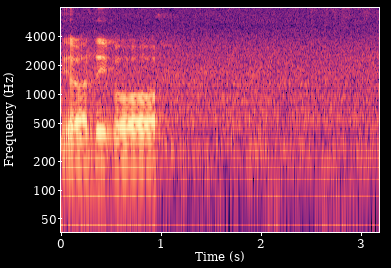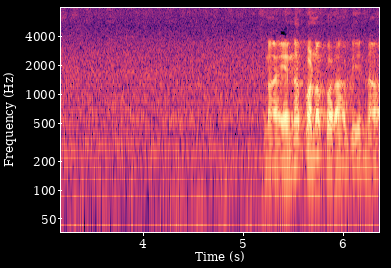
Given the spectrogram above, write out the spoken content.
இதில் வந்து இப்போது நான் என்ன பண்ண போகிறேன் அப்படின்னா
